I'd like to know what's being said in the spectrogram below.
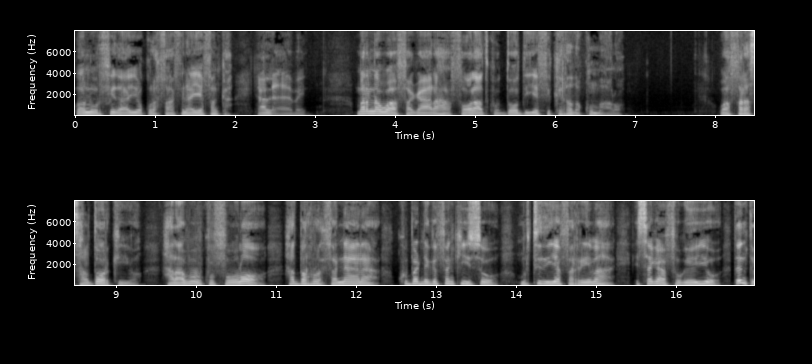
waa nuur fidaayo qurux faafinaya fanka yaan la ceebayn marna waa fagaaraha foolaadku doodda iyo fikirada ku maalo. Waa faras haldoorkiyo halabuurku fuuloo hadba ruux fannaana ku badhnaga fankiiso murtida iyo fariimaha isagaa fogeeyo danta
